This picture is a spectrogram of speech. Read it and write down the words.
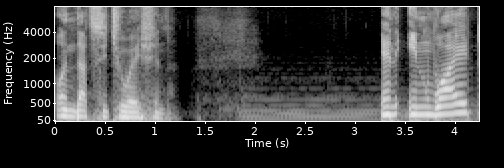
in that situation. And invite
